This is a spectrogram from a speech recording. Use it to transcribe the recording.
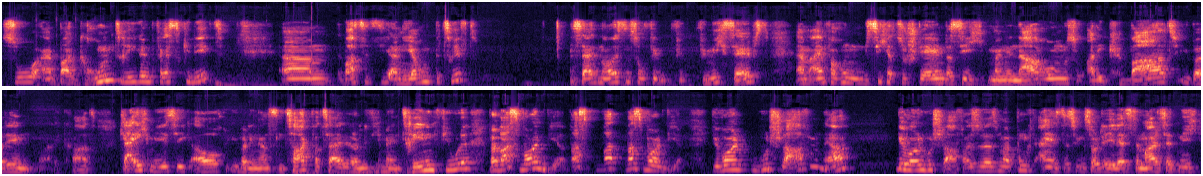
so ein paar Grundregeln festgelegt, ähm, was jetzt die Ernährung betrifft. Seit neuestem so für, für, für mich selbst, ähm, einfach um sicherzustellen, dass ich meine Nahrung so adäquat über den, adäquat, gleichmäßig auch über den ganzen Tag verteile, damit ich mein Training fuhle. Weil was wollen wir? Was, was, was wollen wir? Wir wollen gut schlafen, ja, wir wollen gut schlafen. Also das ist mal Punkt 1. Deswegen sollte die letzte Mahlzeit nicht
